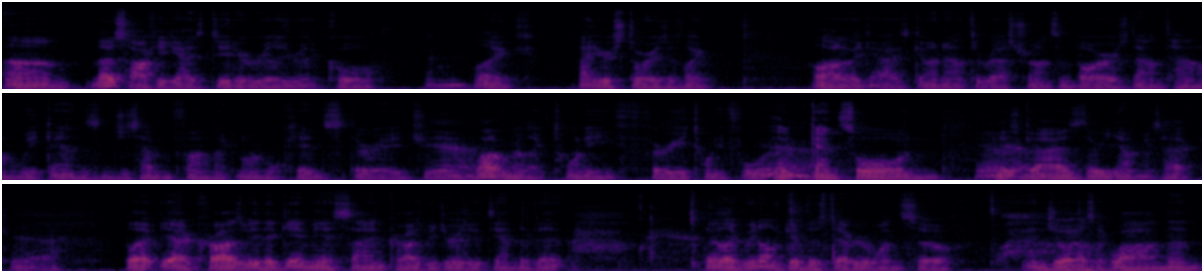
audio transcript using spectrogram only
Um, most hockey guys, dude, are really really cool. Mhm. Like I hear stories of like a lot of the guys going out to restaurants and bars downtown on weekends and just having fun like normal kids their age. Yeah. A lot of them are like 23, 24. Yeah. Like Guentzel and Yeah. those Yeah. guys, they're young as heck. Yeah. But yeah, Crosby, they gave me a signed Crosby jersey at the end of it. They're like, we don't give this to everyone, so enjoy. I was like, wow. And then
